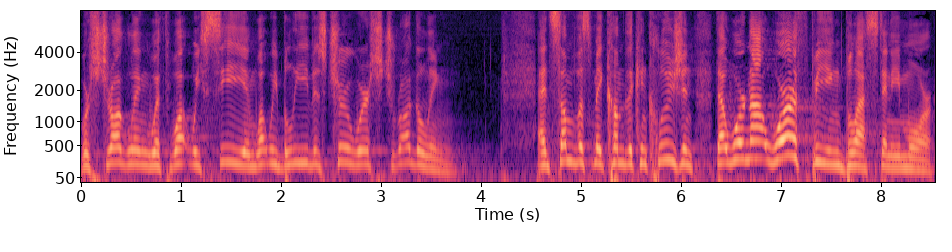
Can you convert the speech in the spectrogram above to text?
We're struggling with what we see and what we believe is true. We're struggling. And some of us may come to the conclusion that we're not worth being blessed anymore.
